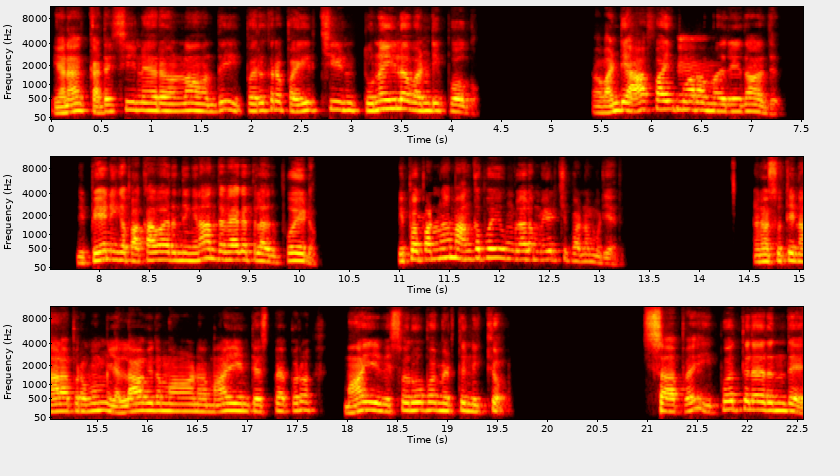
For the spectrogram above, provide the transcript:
ஏன்னா கடைசி நேரம்லாம் வந்து இப்ப இருக்கிற பயிற்சியின் துணையில வண்டி போகும். வண்டி ஆஃப் ஆயி போற ம். மாதிரி தான் அது. இப்பயே நீங்க பக்காவா இருந்தீங்கன்னா அந்த வேகத்துல அது போயிடும். இப்ப பண்ணாம அங்க போய் உங்களால முயற்சி பண்ண முடியாது. ஏன்னா சுத்தி நாலாபுறமும் எல்லா விதமான மாயின் டெஸ்ட் பேப்பரும் மாயை விஸ்வரூபம் எடுத்து நிக்கும். ஸோ அப்ப இப்போத்துல இருந்தே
